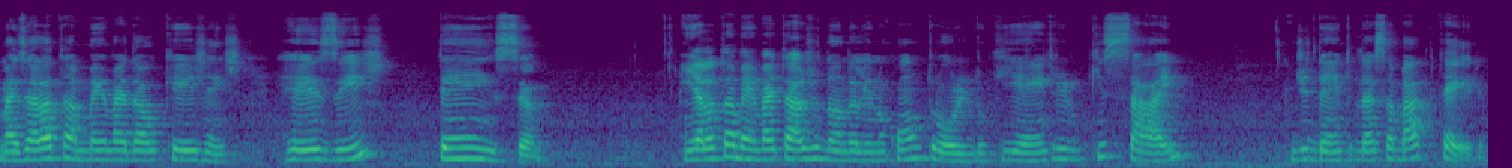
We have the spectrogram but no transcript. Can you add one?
mas ela também vai dar o que, gente? Resistência. E ela também vai estar tá ajudando ali no controle do que entra e do que sai de dentro dessa bactéria.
